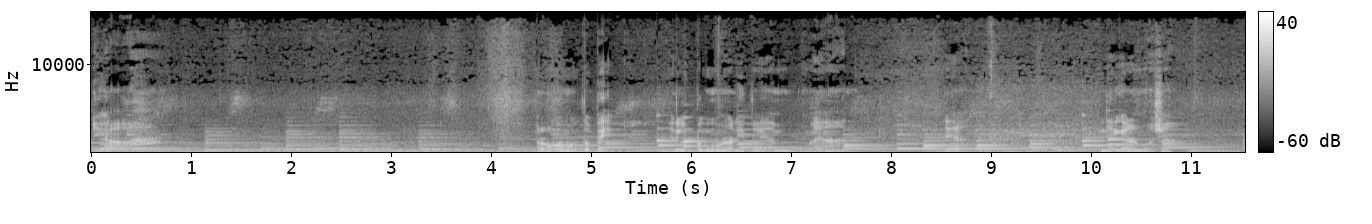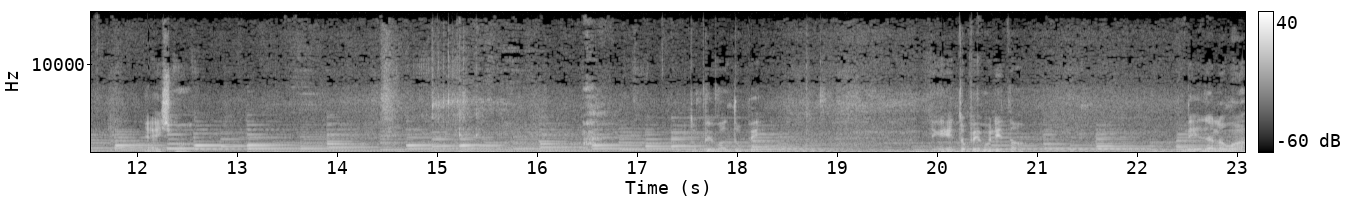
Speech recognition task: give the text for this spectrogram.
Yeah. Meron ka magtupi? Ilapag mo muna dito. Yan. Ayan. Ayan. Hindi, ganun mo siya. Iayos mo. Tupi ba? Tupi. Sige, itupi mo dito. Hindi, dalawa.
